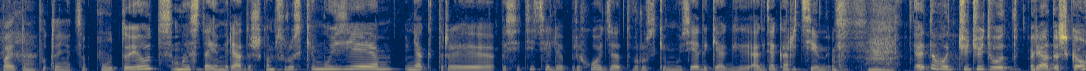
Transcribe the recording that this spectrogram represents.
Поэтому путаница. Путают. Мы стоим рядышком с русским музеем. Некоторые посетители приходят в русский музей, такие, а где, а картины? Это вот чуть-чуть вот рядышком,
